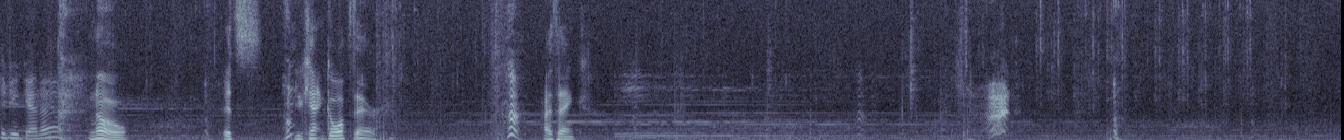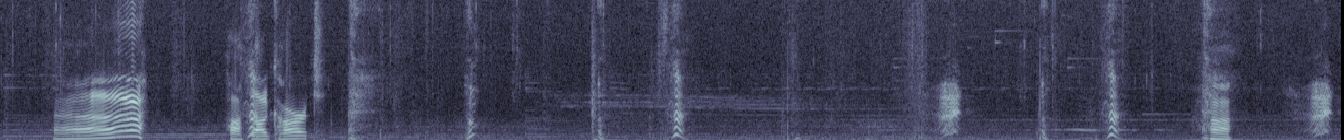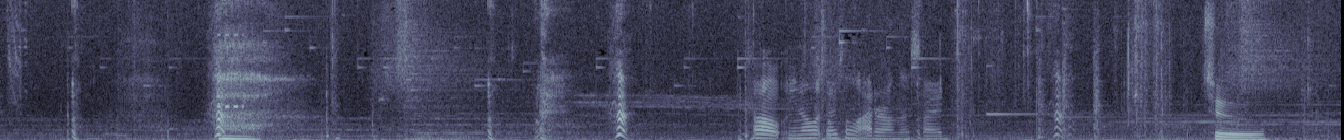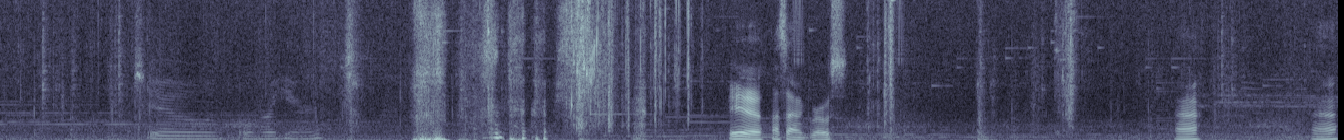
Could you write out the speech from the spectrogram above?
Did you get it? No. It's... You can't go up there. I think. Ah! Uh, hot dog cart. Huh. Oh, you know what? There's a ladder on this side. To To over here. Yeah, that sounded gross. Huh? Huh?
